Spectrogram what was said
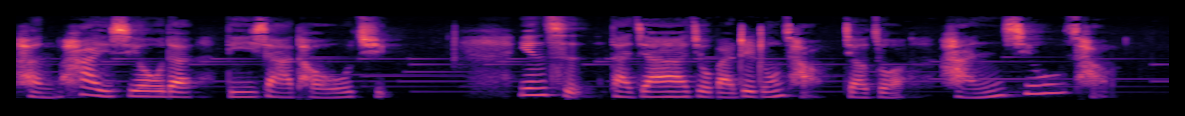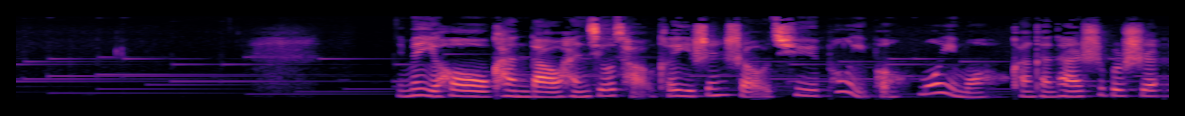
很害羞的低下头去。因此，大家就把这种草叫做含羞草。你们以后看到含羞草，可以伸手去碰一碰、摸一摸，看看它是不是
